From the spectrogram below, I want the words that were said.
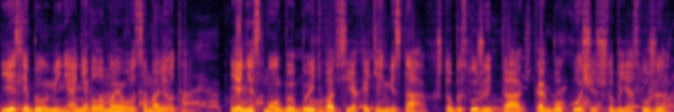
Если бы у меня не было моего самолета, я не смог бы быть во всех этих местах, чтобы служить так, как Бог хочет, чтобы я служил.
